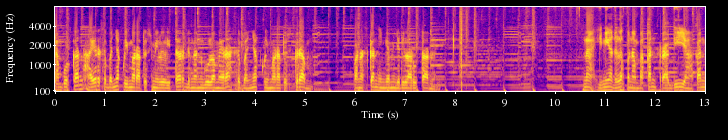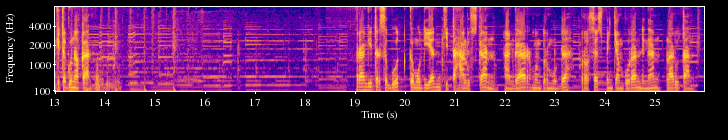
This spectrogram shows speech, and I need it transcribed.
Campurkan air sebanyak 500 ml dengan gula merah sebanyak 500 gram. Panaskan hingga menjadi larutan. Nah, ini adalah penampakan ragi yang akan kita gunakan. Ragi tersebut kemudian kita haluskan agar mempermudah proses pencampuran dengan larutan.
